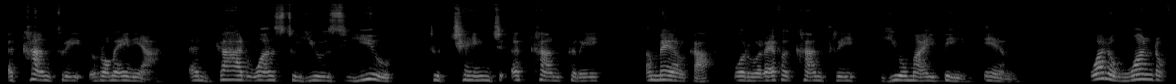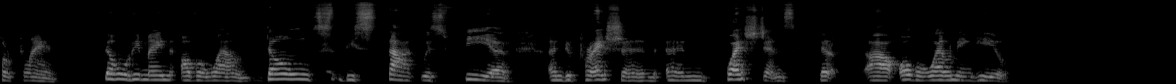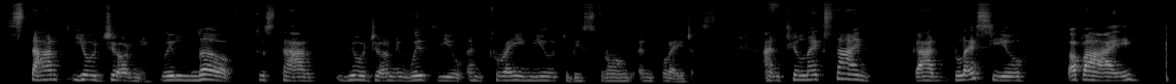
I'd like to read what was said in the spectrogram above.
a country, Romania. And God wants to use you to change a country, America, or whatever country you might be in. What a wonderful plan. Don't remain overwhelmed. Don't be stuck with fear and depression and questions that are overwhelming you start your journey. We love to start your journey with you and train you to be strong and courageous. Until next time, God bless you. Bye bye.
